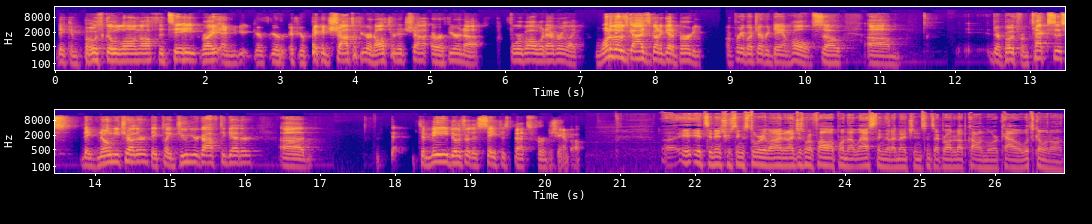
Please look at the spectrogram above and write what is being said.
They can both go long off the tee, right? And you're, you're if you're picking shots, if you're an alternate shot or if you're in a four ball, whatever, like one of those guys is going to get a birdie on pretty much every damn hole. So um, they're both from Texas. They've known each other. They played junior golf together. Uh, to me, those are the safest bets for DeChambeau. Uh, it, it's an interesting storyline, and I just want to follow up on that last thing that I mentioned since I brought it up. Collin Morikawa, what's going on?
